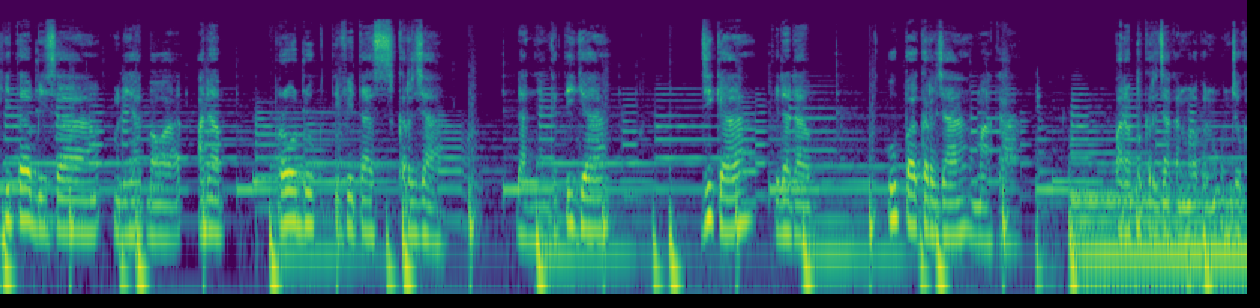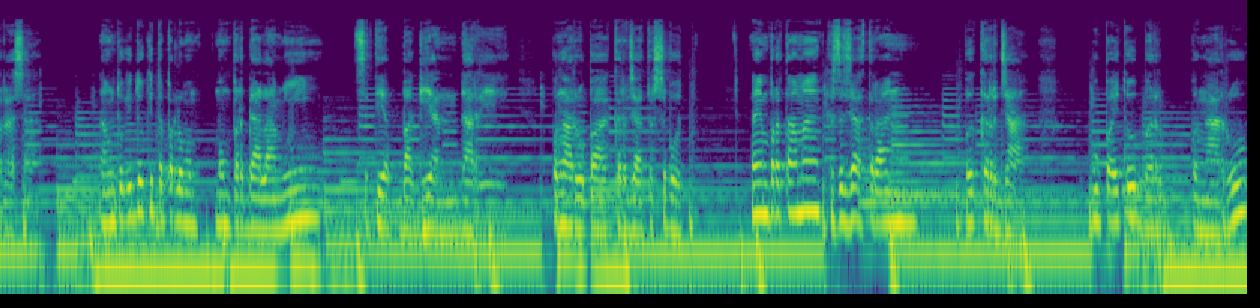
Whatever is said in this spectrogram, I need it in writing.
kita bisa melihat bahwa ada produktivitas kerja. Dan yang ketiga, jika tidak ada upah kerja, maka para pekerja akan melakukan unjuk rasa. Nah, untuk itu kita perlu memperdalami setiap bagian dari pengaruh kerja tersebut. Nah, yang pertama kesejahteraan pekerja. Upah itu berpengaruh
